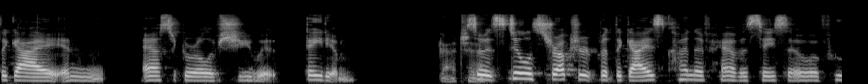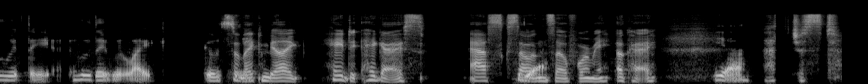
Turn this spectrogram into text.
the guy and ask the girl if she would date him. Gotcha. So it's still structured, but the guys kind of have a say so of who they who they would like go so see. they can be like, hey, d- hey guys, ask so and so for me. Okay. yeah. That's just,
